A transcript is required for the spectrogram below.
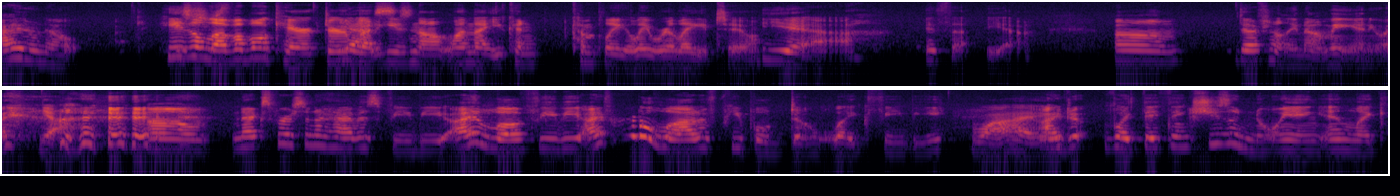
I don't know. He's a lovable character, but he's not one that you can completely relate to. Yeah, if that yeah, um, definitely not me anyway. Yeah. um, next person I have is Phoebe. I love Phoebe. I've heard a lot of people don't like Phoebe. Why? I do, like they think she's annoying and like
